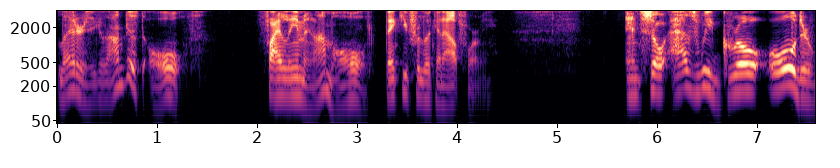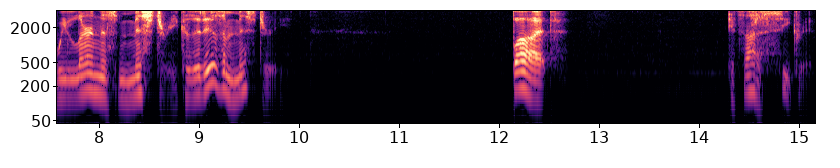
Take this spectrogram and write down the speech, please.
letters. He goes, I'm just old. Philemon, I'm old. Thank you for looking out for me. And so as we grow older, we learn this mystery because it is a mystery. But it's not a secret,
